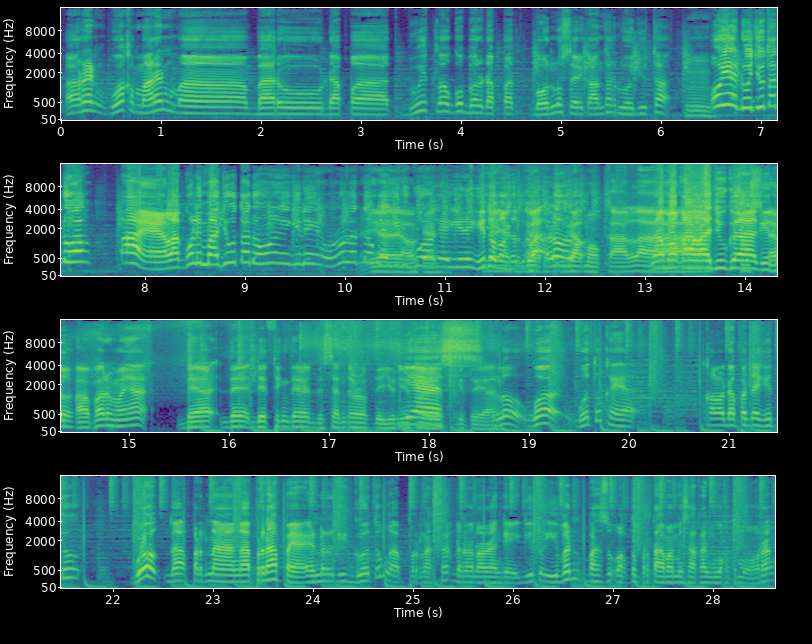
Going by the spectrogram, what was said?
"Eh, Ren, gua kemarin eh, baru dapat duit lo, gue baru dapat bonus dari kantor 2 juta. Hmm. Oh iya 2 juta doang. Ah elah gue 5 juta dong gini. Lu liat dong Iya, kayak iya, gini oke. gua kayak gini gitu Iya, maksud. Nggak- Lo nggak mau kalah. nggak mau kalah juga Terus, gitu. eh, apa namanya? They they they think they're the center of the universe gitu ya. Lo gua gua tuh kayak kalau dapat kayak gitu gua nggak pernah nggak pernah apa ya energi gua tuh nggak pernah serak dengan orang kayak gitu. Even pas waktu pertama misalkan gua ketemu orang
